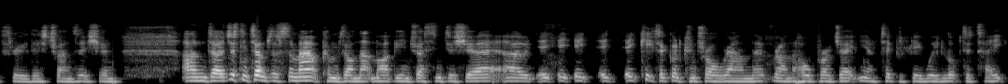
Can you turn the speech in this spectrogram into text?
through this transition. And uh, just in terms of some outcomes on that, might be interesting to share. Uh, it, it, it, it keeps a good control around the around the whole project. You know, typically we'd look to take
